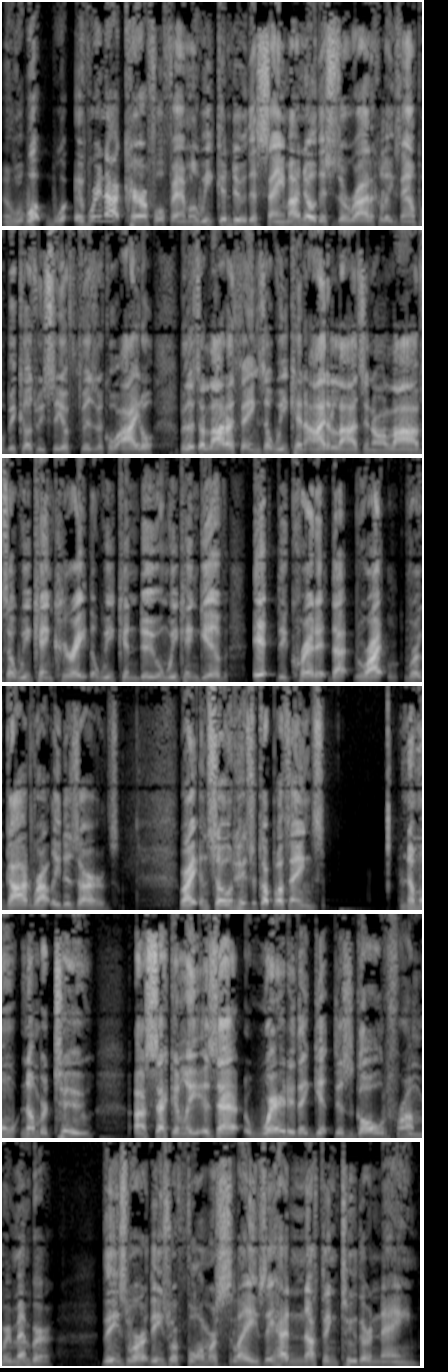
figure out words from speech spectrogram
And what, what, if we're not careful, family, we can do the same. I know this is a radical example because we see a physical idol, but there's a lot of things that we can idolize in our lives that we can create, that we can do, and we can give it the credit that right God rightly deserves. Right, and so here's a couple of things. Number number two, uh, secondly, is that where did they get this gold from? Remember, these were these were former slaves. They had nothing to their name.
